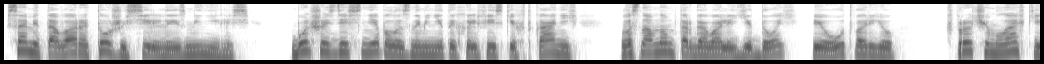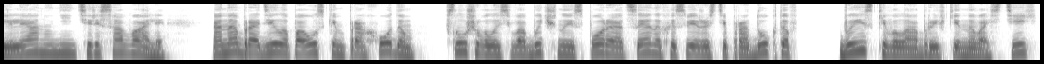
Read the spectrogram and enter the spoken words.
Сами товары тоже сильно изменились. Больше здесь не было знаменитых эльфийских тканей, в основном торговали едой и утварью. Впрочем, лавки Ильяну не интересовали. Она бродила по узким проходам, вслушивалась в обычные споры о ценах и свежести продуктов, выискивала обрывки новостей.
